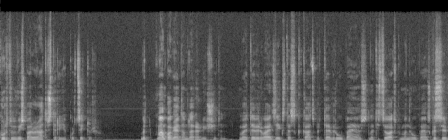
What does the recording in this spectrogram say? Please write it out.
kur tu vispār vari atrast arī jebkur citur. Bet man pagaidām dara arī šī. Vai tev ir vajadzīgs tas, ka kāds par tevi rūpējas, lai tas cilvēks par mani rūpējas, kas ir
